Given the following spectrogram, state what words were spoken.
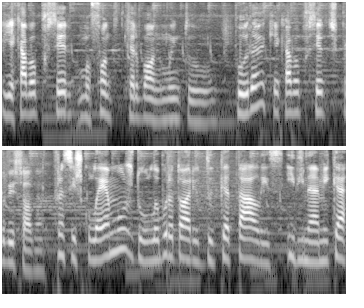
e acaba por ser uma fonte de carbono muito pura que acaba por ser desperdiçada. Francisco Lemos, do Laboratório de Catálise e Dinâmica,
